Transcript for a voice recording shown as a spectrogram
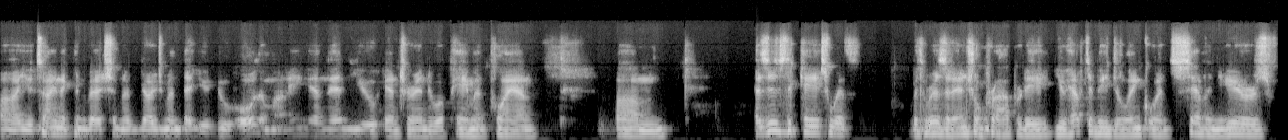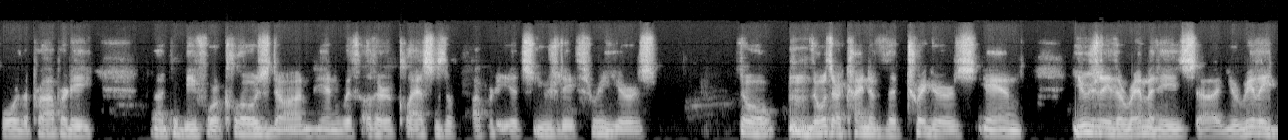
Uh, you sign the confession of judgment that you do owe the money, and then you enter into a payment plan. Um, as is the case with with residential property, you have to be delinquent seven years for the property uh, to be foreclosed on, and with other classes of property, it's usually three years. So those are kind of the triggers, and usually the remedies uh, you really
